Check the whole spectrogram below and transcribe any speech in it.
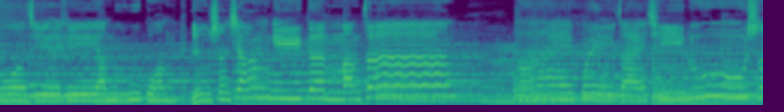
婆界黑暗无光，人生像一个盲僧，徘徊在歧路上。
